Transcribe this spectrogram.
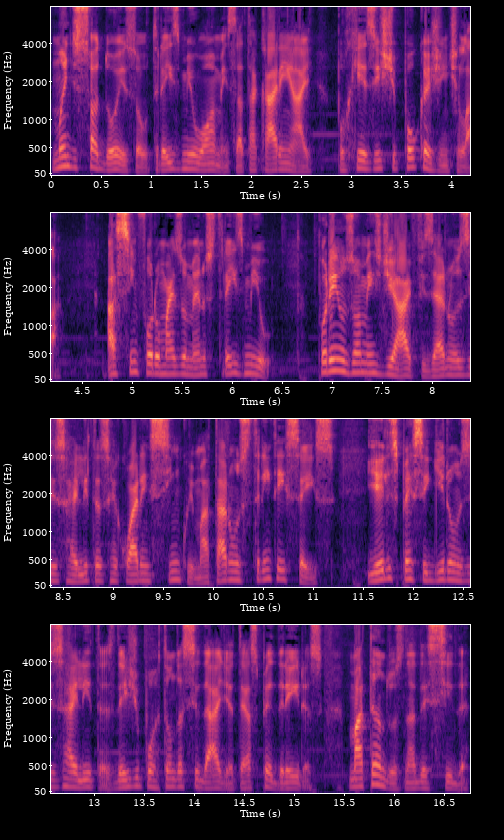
Mande só dois ou três mil homens atacarem Ai, porque existe pouca gente lá. Assim foram mais ou menos três mil. Porém, os homens de Ai fizeram os israelitas recuarem cinco e mataram os trinta e seis. E eles perseguiram os israelitas desde o portão da cidade até as pedreiras, matando-os na descida.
